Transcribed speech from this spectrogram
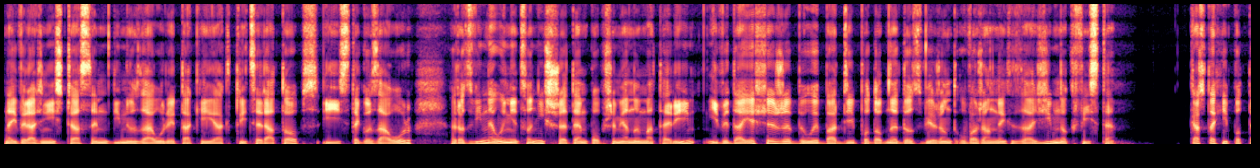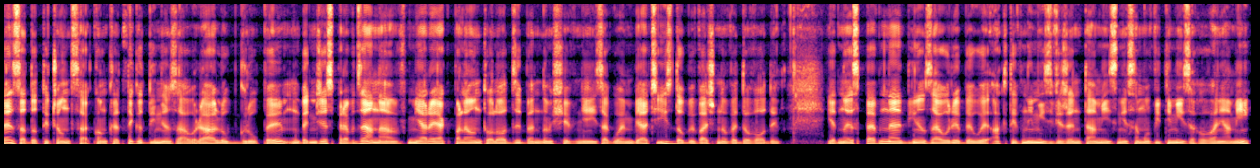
Najwyraźniej z czasem dinozaury takie jak Triceratops i Stegozaur rozwinęły nieco niższe tempo przemiany materii i wydaje się, że były bardziej podobne do zwierząt uważanych za zimnokrwiste. Każda hipoteza dotycząca konkretnego dinozaura lub grupy będzie sprawdzana w miarę jak paleontolodzy będą się w niej zagłębiać i zdobywać nowe dowody. Jedno jest pewne, dinozaury były aktywnymi zwierzętami z niesamowitymi zachowaniami,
